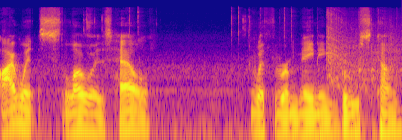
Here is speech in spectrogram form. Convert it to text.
I went slow as hell with remaining boost time.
